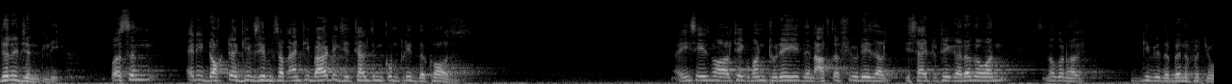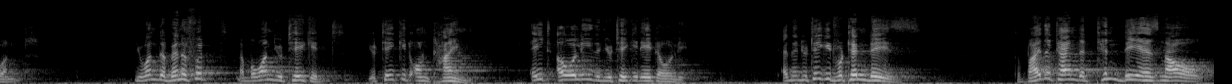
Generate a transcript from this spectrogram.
diligently. Person, any doctor gives him some antibiotics, he tells him complete the course. He says, No, I'll take one today, then after a few days I'll decide to take another one. It's not going to give you the benefit you want. You want the benefit, number one, you take it. You take it on time. Eight hourly, then you take it eight hourly. And then you take it for 10 days. So by the time the 10 day has now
